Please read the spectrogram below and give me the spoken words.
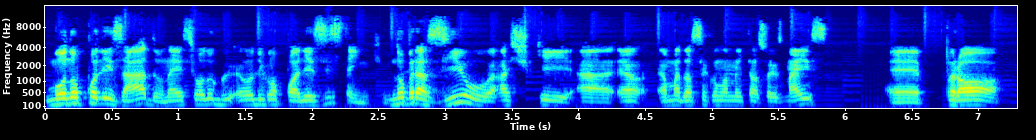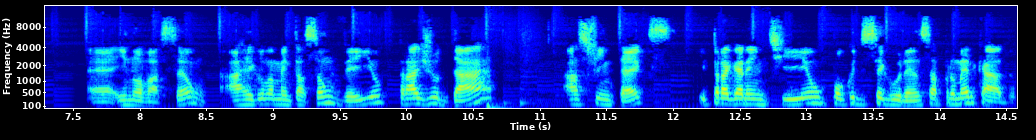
monopolizado, né, esse oligopólio existente. No Brasil, acho que a, é, é uma das regulamentações mais é, pró-inovação. É, a regulamentação veio para ajudar as fintechs e para garantir um pouco de segurança para o mercado.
